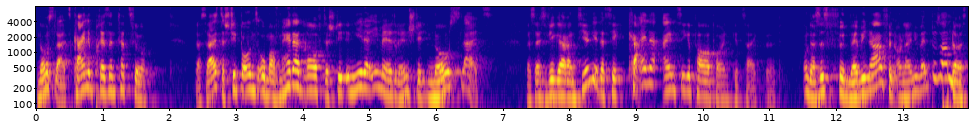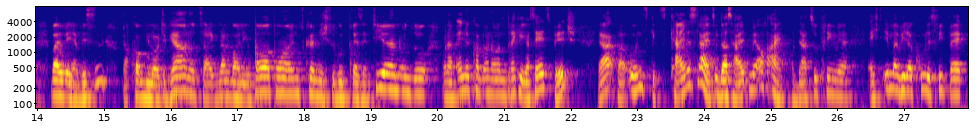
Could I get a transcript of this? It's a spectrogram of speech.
No Slides, keine Präsentation. Das heißt, das steht bei uns oben auf dem Header drauf, das steht in jeder E-Mail drin, steht No Slides. Das heißt, wir garantieren dir, dass hier keine einzige PowerPoint gezeigt wird. Und das ist für ein Webinar, für ein Online-Event besonders, weil wir ja wissen, da kommen die Leute gern und zeigen langweilige PowerPoints, können nicht so gut präsentieren und so. Und am Ende kommt auch noch ein dreckiger Sales-Pitch. Ja, bei uns gibt es keine Slides und das halten wir auch ein. Und dazu kriegen wir echt immer wieder cooles Feedback,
